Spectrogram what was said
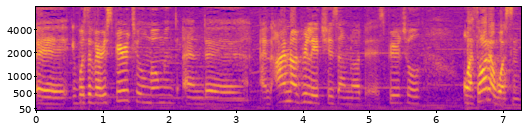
Uh, it was a very spiritual moment, and uh, and I'm not religious. I'm not uh, spiritual, or I thought I wasn't,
